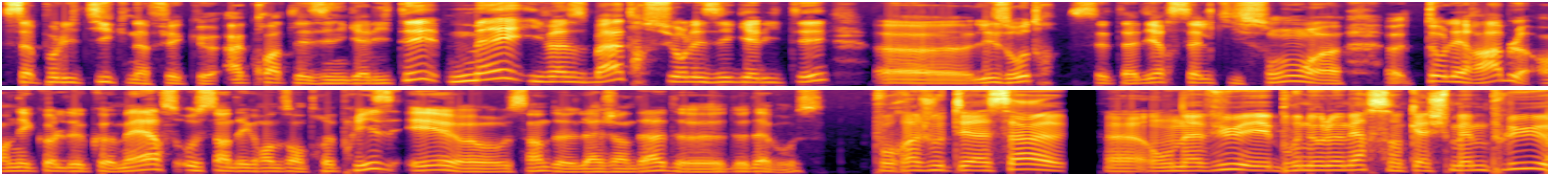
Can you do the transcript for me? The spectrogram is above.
Sa politique n'a fait que accroître les inégalités, mais il va se battre sur les égalités, euh, les autres, c'est-à-dire celles qui sont euh, tolérables en école de commerce, au sein des grandes entreprises et euh, au sein de l'agenda de, Davos. Pour rajouter à ça, on a vu et Bruno Le Maire s'en cache même plus.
